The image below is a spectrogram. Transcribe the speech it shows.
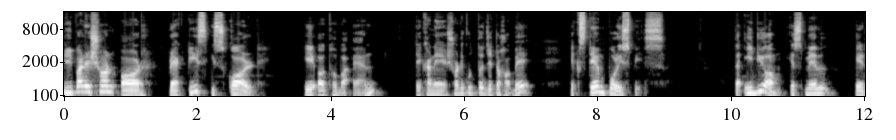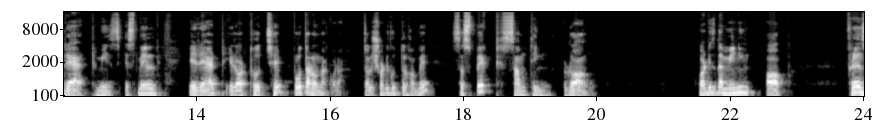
preparation or practice is called a অথবা অ্যান এখানে সঠিক উত্তর যেটা হবে extempore speech the idiom smell a rat means smell a rat এর অর্থ হচ্ছে প্রতারণা করা। তাহলে সঠিক উত্তর হবে suspect something wrong what is the meaning of French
